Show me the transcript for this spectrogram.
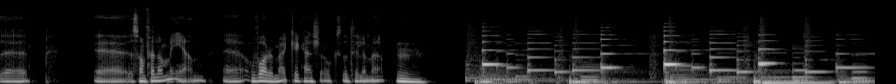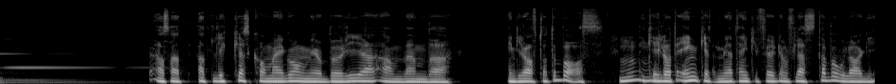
eh, som fenomen. Och varumärke kanske också till och med. Mm. Alltså att, att lyckas komma igång med att börja använda en grafdatabas. Mm. Det kan ju låta enkelt, men jag tänker för de flesta bolag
